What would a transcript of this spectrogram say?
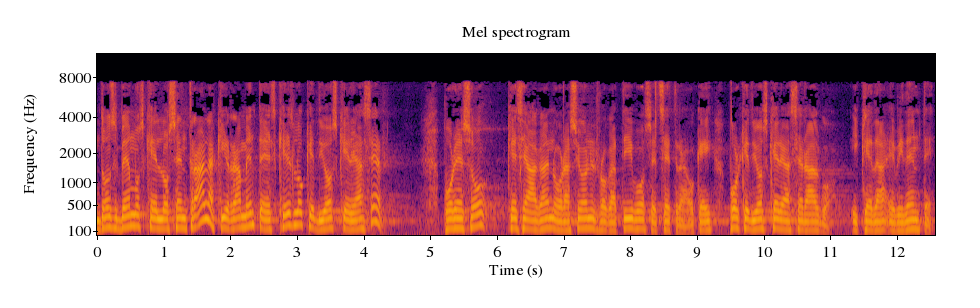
Entonces vemos que lo central aquí realmente es qué es lo que Dios quiere hacer. Por eso que se hagan oraciones, rogativos, etcétera, ¿ok? Porque Dios quiere hacer algo y queda evidente.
